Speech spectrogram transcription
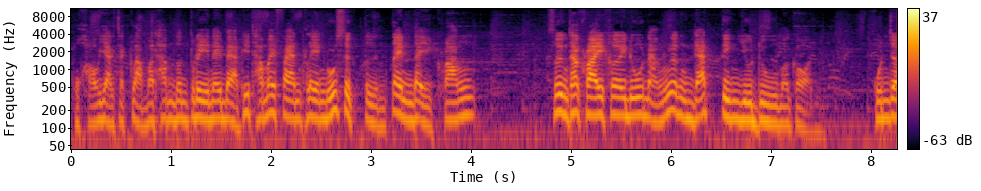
พวกเขาอยากจะกลับมาทำดนตรีในแบบที่ทำให้แฟนเพลงรู้สึกตื่นเต้นได้อีกครั้ง ซึ่งถ้าใครเคยดูหนังเรื่อง That Thing You Do มาก่อน คุณจะ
